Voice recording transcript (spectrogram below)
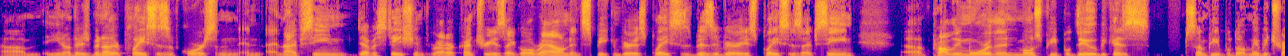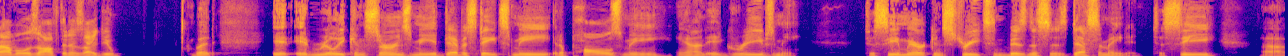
Um, you know, there's been other places, of course, and, and and I've seen devastation throughout our country as I go around and speak in various places, visit various places. I've seen uh, probably more than most people do because some people don't maybe travel as often as I do, but it it really concerns me. It devastates me. It appalls me, and it grieves me to see American streets and businesses decimated, to see uh,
